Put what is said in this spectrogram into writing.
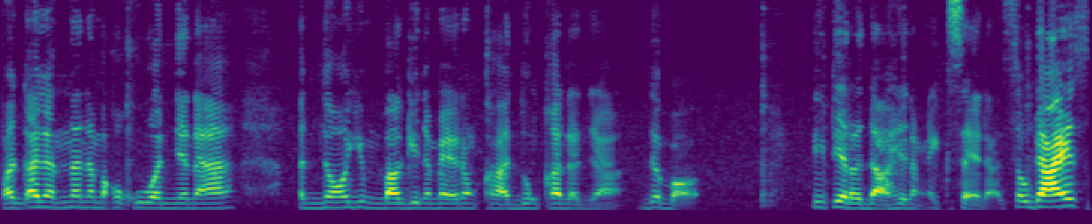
Pag alam na na makukuha niya na ano yung bagay na meron ka doon ka na niya diba titiradahin ng eksena. So guys,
